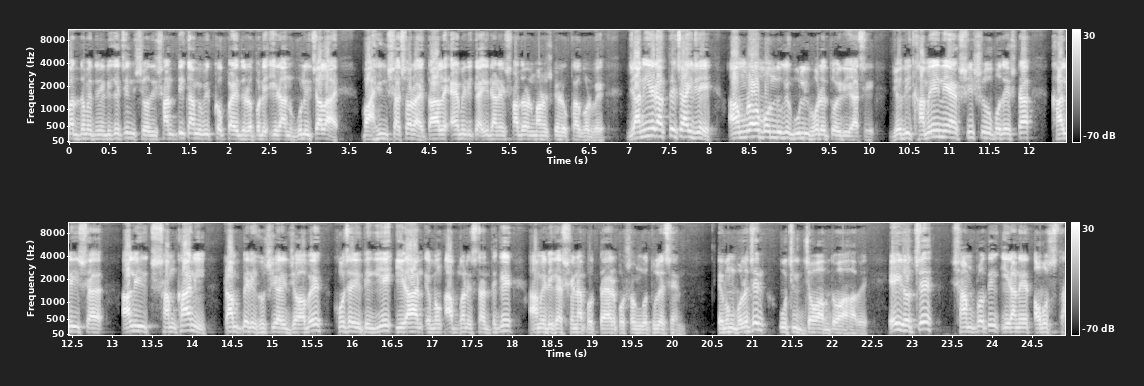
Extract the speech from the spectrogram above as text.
মাধ্যমে তিনি লিখেছেন, যদি শান্তিকামী বিক্ষোভকারীদের উপরে ইরান গুলি চালায় বা হিংসা ছড়ায়, তাহলে আমেরিকা ইরানের সাধারণ মানুষকে রক্ষা করবে। জানিয়ে রাখতে চাই যে আমরাও বন্ধুকে গুলি ভরে তৈরি আছি। যদি খামেইনি এক শীর্ষ উপদেষ্টা খালি আলী শামখানি ট্রাম্পের এই হুঁশিয়ারির জবাবে খোঁচা দিতে গিয়ে ইরান এবং আফগানিস্তান থেকে আমেরিকার সেনা প্রত্যাহার প্রসঙ্গ তুলেছেন এবং বলেছেন উচিত জবাব দেওয়া হবে। এই হচ্ছে সাম্প্রতিক ইরানের অবস্থা,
